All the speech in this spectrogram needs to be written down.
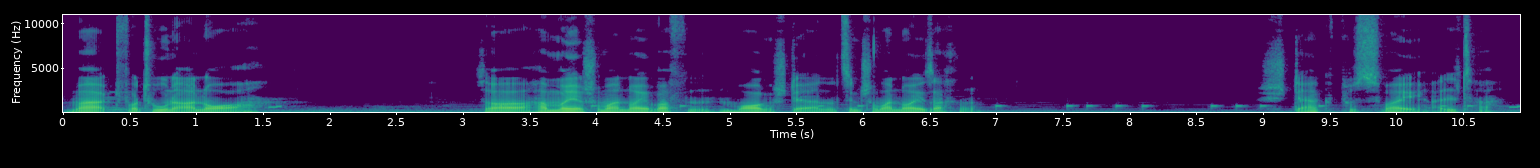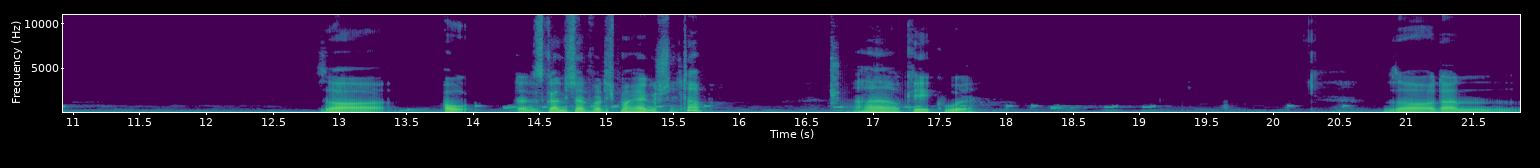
Markt Fortuna Nor. So, haben wir ja schon mal neue Waffen. Morgenstern, das sind schon mal neue Sachen. Stärke plus zwei, Alter. So, oh, das ist gar nicht das, was ich mal hergestellt habe. Ah, okay, cool. So, dann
